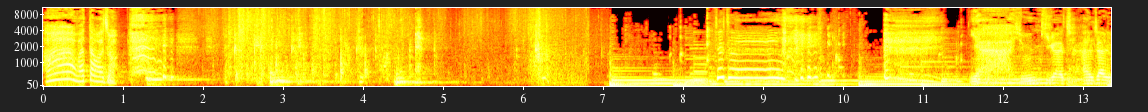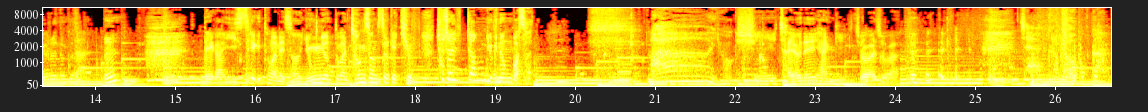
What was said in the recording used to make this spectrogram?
아, 맞다, 맞아. 짜잔! 야, 윤기가 잘잘 흐르는구나. 응? 내가 이 쓰레기통 안에서 6년 동안 정성스럽게 키운 초절정 유기농 버섯. 자연의 향기. 좋아, 좋아. 자, 그럼 넣어볼까?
